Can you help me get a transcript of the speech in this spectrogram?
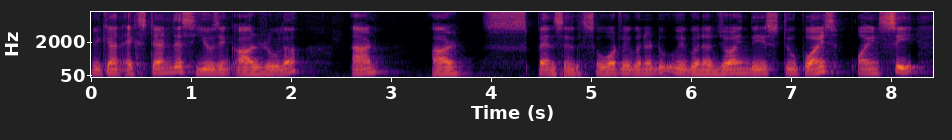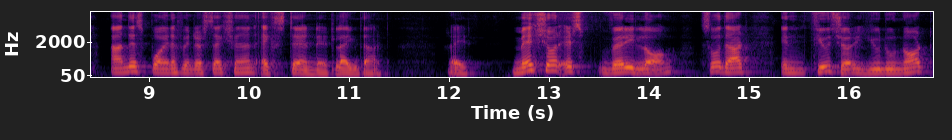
we can extend this using our ruler and our pencil. So what we're going to do we're going to join these two points point c and this point of intersection and extend it like that right? Make sure it's very long so that in future you do not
